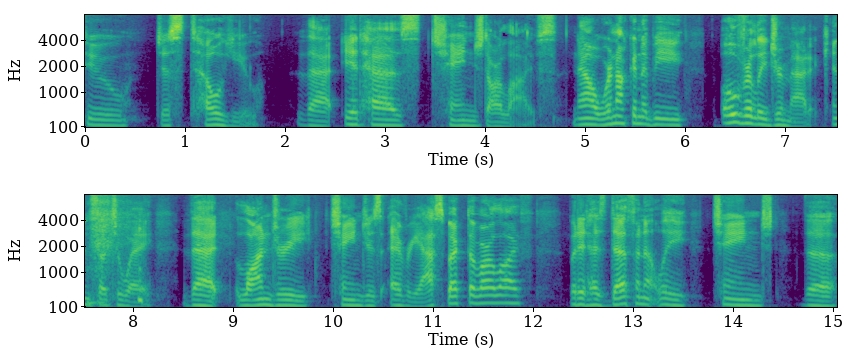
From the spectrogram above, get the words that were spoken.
to just tell you that it has changed our lives. Now, we're not going to be overly dramatic in such a way that laundry changes every aspect of our life, but it has definitely changed the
